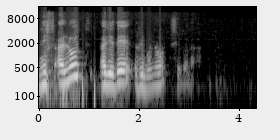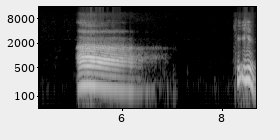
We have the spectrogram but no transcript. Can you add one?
נפעלות על ידי ריבונו של עולם. אה... כי אם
